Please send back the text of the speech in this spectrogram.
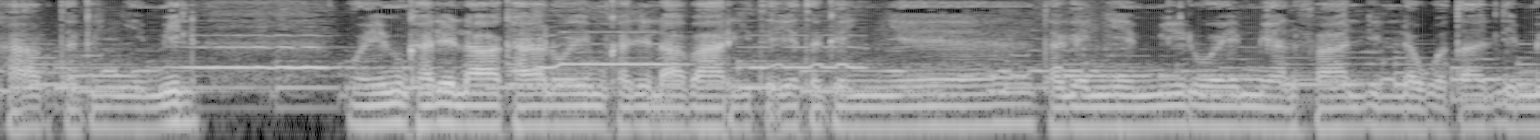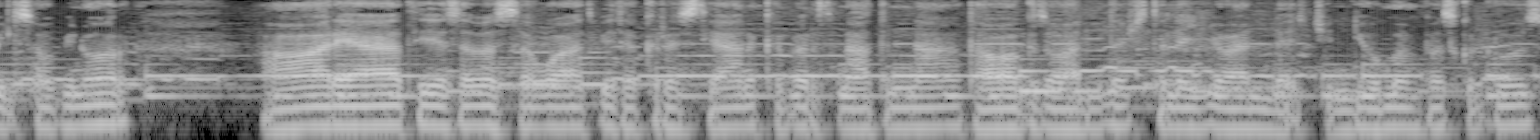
ከአብ ተገኘ የሚል ወይም ከሌላ አካል ወይም ከሌላ ባህሪ የተገኘ ተገኘ የሚል ወይም ያልፋል ይለወጣል የሚል ሰው ቢኖር ሐዋርያት የሰበሰቧት ቤተ ክርስቲያን ክብርት ናትና ታዋግዘዋለች፣ ትለየዋለች። እንዲሁም መንፈስ ቅዱስ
